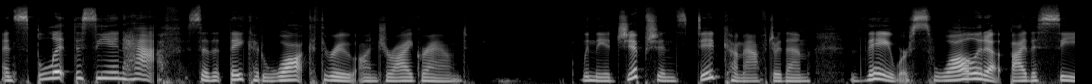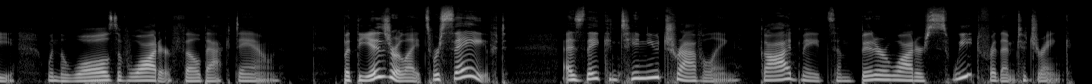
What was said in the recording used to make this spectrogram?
and split the sea in half so that they could walk through on dry ground when the Egyptians did come after them, they were swallowed up by the sea when the walls of water fell back down. But the Israelites were saved. As they continued traveling, God made some bitter water sweet for them to drink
